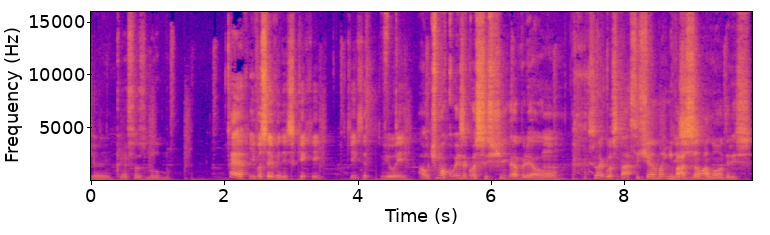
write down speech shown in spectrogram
Children. Crianças Lobo. É, e você, Vinícius, o que, que, que você viu aí? A última coisa que eu assisti, Gabriel, Ah, você vai gostar, se chama Invasão a Londres.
